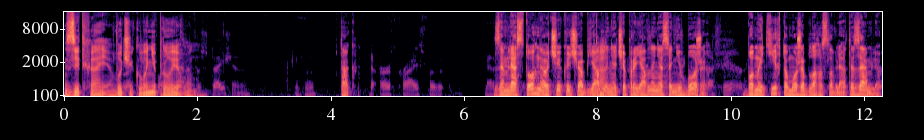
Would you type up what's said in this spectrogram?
Зітхає в очікуванні прояву. Так. Земля стогне, очікуючи об'явлення чи проявлення синів Божих. Бо ми ті, хто може благословляти землю.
